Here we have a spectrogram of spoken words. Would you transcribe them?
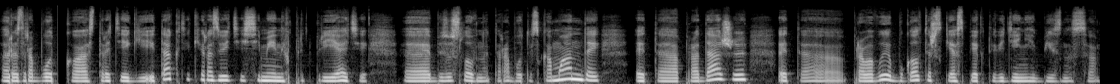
разработка стратегии и тактики развития семейных предприятий, безусловно, это работа с командой, это продажи, это правовые, бухгалтерские аспекты ведения бизнеса.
